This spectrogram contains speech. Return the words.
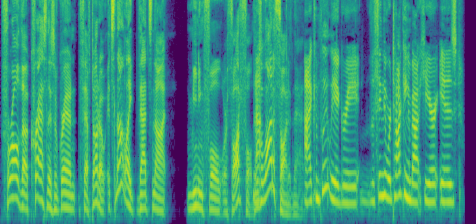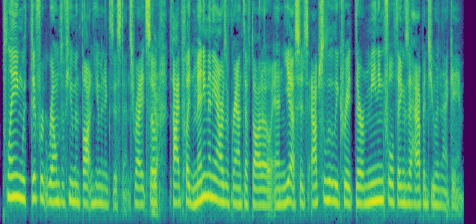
for all the crassness of Grand Theft Auto, it's not like that's not meaningful or thoughtful. There's a lot of thought in that. I completely agree. The thing that we're talking about here is playing with different realms of human thought and human existence, right? So Yeah. I played many, many hours of Grand Theft Auto, and yes, it's absolutely create. There are meaningful things that happen to you in that game.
